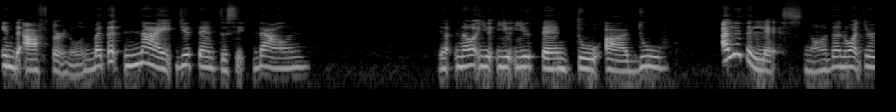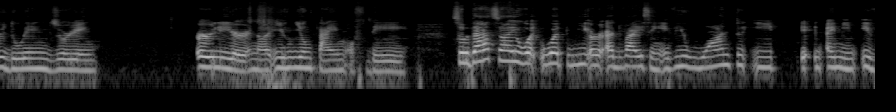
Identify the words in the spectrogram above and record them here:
in the afternoon. But at night you tend to sit down. No you, you you tend to uh do a little less no than what you're doing during earlier no yung yung time of day. So that's why what what we are advising if you want to eat i mean if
